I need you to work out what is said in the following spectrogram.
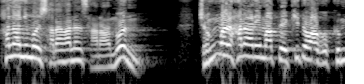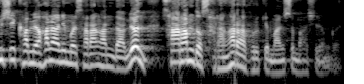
하나님을 사랑하는 사람은 정말 하나님 앞에 기도하고 금식하며 하나님을 사랑한다면 사람도 사랑하라 그렇게 말씀하시는 거예요.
